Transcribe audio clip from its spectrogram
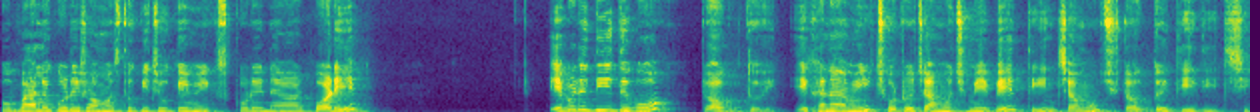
খুব ভালো করে সমস্ত কিছুকে মিক্স করে নেওয়ার পরে এবারে দিয়ে দেব টক দই। এখানে আমি ছোট চামচ মেপে তিন চামচ টক দই দিয়ে দিচ্ছি।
